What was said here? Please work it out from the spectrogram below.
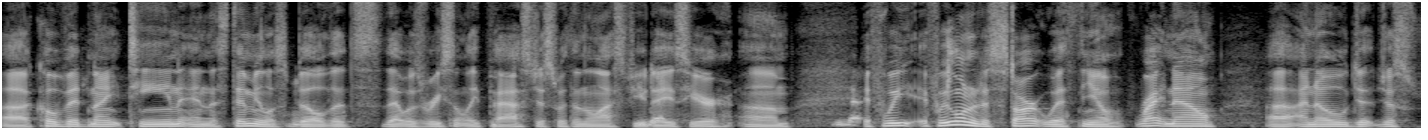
uh, COVID nineteen and the stimulus bill that's that was recently passed just within the last few days here. Um, Yeah. If we if we wanted to start with you know right now, uh, I know j- just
